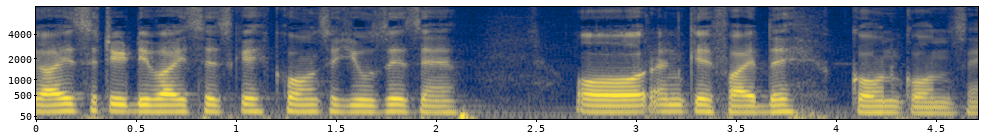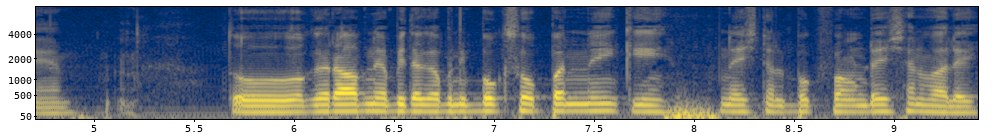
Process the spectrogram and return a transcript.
ICT devices के कौन से यूजेस हैं और इनके फ़ायदे कौन कौन से हैं? तो अगर आपने अभी तक अपनी बुक्स ओपन नहीं की, नेशनल बुक फाउंडेशन वाले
